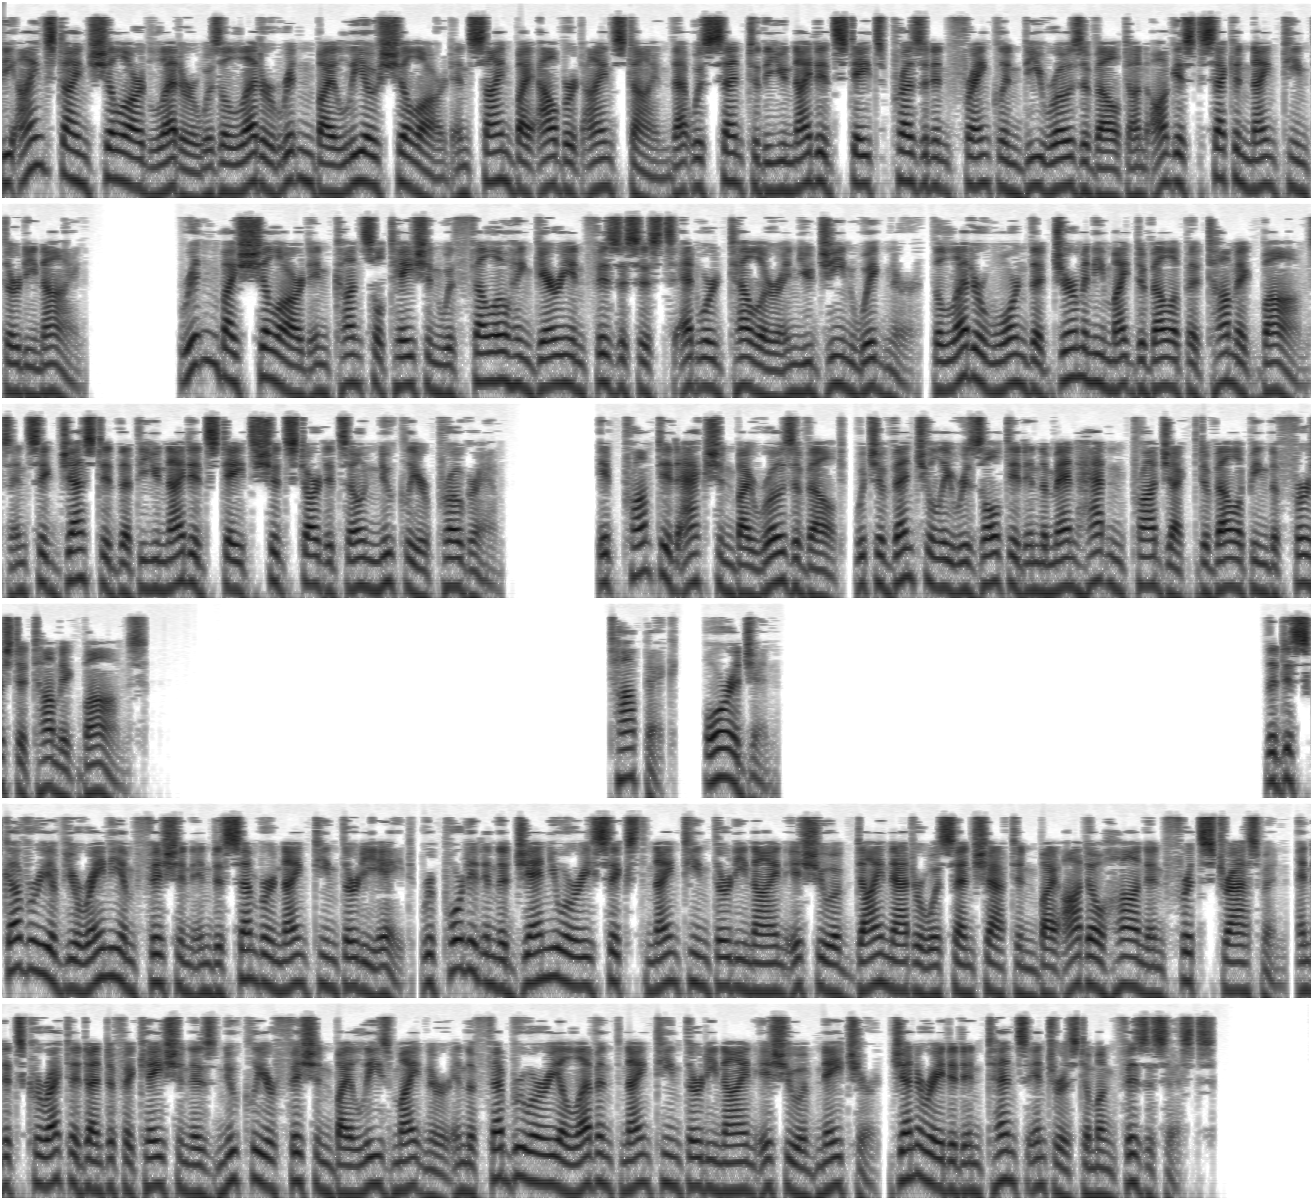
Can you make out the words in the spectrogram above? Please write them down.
The Einstein-Szilard letter was a letter written by Leo Szilard and signed by Albert Einstein that was sent to the United States President Franklin D. Roosevelt on August 2, 1939. Written by Szilard in consultation with fellow Hungarian physicists Edward Teller and Eugene Wigner, the letter warned that Germany might develop atomic bombs and suggested that the United States should start its own nuclear program. It prompted action by Roosevelt, which eventually resulted in the Manhattan Project developing the first atomic bombs. Origin The discovery of uranium fission in December 1938, reported in the January 6, 1939 issue of Die Naturwissenschaften by Otto Hahn and Fritz Strassmann, and its correct identification as nuclear fission by Lise Meitner in the February 11, 1939 issue of Nature, generated intense interest among physicists.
